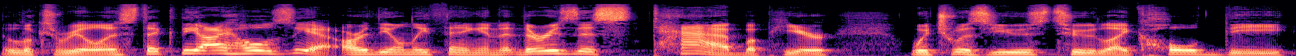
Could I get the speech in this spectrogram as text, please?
it looks realistic. The eye holes, yeah, are the only thing, and there is this tab up here which was used to like hold the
